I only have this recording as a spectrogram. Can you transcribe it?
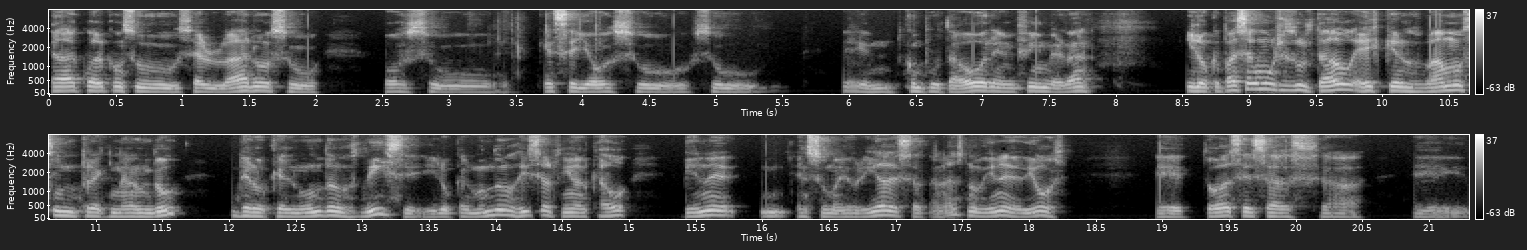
Cada cual con su celular o su, o su qué sé yo, su, su computador, en fin, ¿verdad? Y lo que pasa como resultado es que nos vamos impregnando de lo que el mundo nos dice. Y lo que el mundo nos dice, al fin y al cabo, viene en su mayoría de Satanás, no viene de Dios. Eh, todas esas eh,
